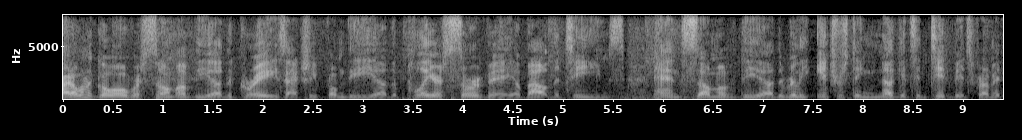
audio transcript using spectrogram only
right, I want to go over some of the uh, the grades actually from the uh, the player survey about the teams and some of the uh, the really interesting nuggets and tidbits from it.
